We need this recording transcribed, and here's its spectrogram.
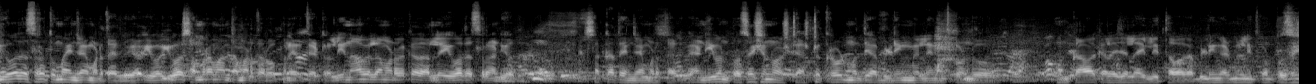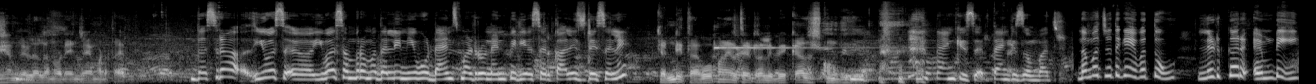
ಯುವ ದಸರಾ ತುಂಬ ಎಂಜಾಯ್ ಮಾಡ್ತಾ ಇದ್ವಿ. ಇವಾಗ ಯುವ ಸಂಭ್ರಮ ಅಂತ ಮಾಡ್ತಾರೆ ಓಪನ್ ಏರ್ ಥಿಯೇಟ್ರಲ್ಲಿ ನಾವೆಲ್ಲ ಮಾಡ್ಬೇಕಾದ್ರೆ ಅಲ್ಲೇ ಯುವ ದಸರಾ ನಡೆಯೋದು ಸಖತ್ ಎಂಜಾಯ್ ಮಾಡ್ತಾ ಇದ್ವಿ. ಆ್ಯಂಡ್ ಈವನ್ ಪ್ರೊಸೆಷನ್ ಅಷ್ಟೇ. ಅಷ್ಟು ಕ್ರೌಡ್ ಮಧ್ಯೆ ಆ ಬಿಲ್ಡಿಂಗ್ ಮೇಲೆ ನಿಂತ್ಕೊಂಡು ನಮ್ಮ ಕಾವ ಕಾಲೇಜೆಲ್ಲ ಇಲ್ಲಿತ್ತು ಅವಾಗ. ಬಿಲ್ಡಿಂಗ್ ಮೇಲೆ ನಿಂತ್ಕೊಂಡು ಪ್ರೊಸೆಷನ್ಗಳೆಲ್ಲ ನೋಡಿ ಎಂಜಾಯ್ ಮಾಡ್ತಾ ಇದ್ವಿ. ದಸರಾ ಯುವ ಸ- ಯುವ ಸಂಭ್ರಮದಲ್ಲಿ ನೀವು ಡ್ಯಾನ್ಸ್ ಮಾಡಿರೋ ನೆನಪಿದೆಯಾ ಸರ್ ಕಾಲೇಜ್ ಡೇಸ್ ಅಲ್ಲಿ? ಖಂಡಿತ. ಓಪನ್ ಏರ್ ಥಿಯೇಟ್ರಲ್ಲಿ ಬೇಕಾದಷ್ಟು thank you sir thank you so much ನಮ್ಮ ಜೊತೆಗೆ ಇವತ್ತು Lidkar M D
